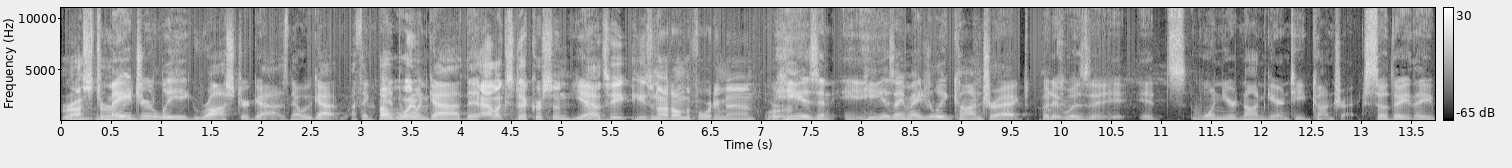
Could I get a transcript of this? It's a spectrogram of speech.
roster. major league roster guys. Now we've got, I think we Oh, had the a- one guy that Alex Dickerson. Yeah. He he's not on the forty man. Or he is an he is a major league contract, but it was a, it's one year non guaranteed contract. So they they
